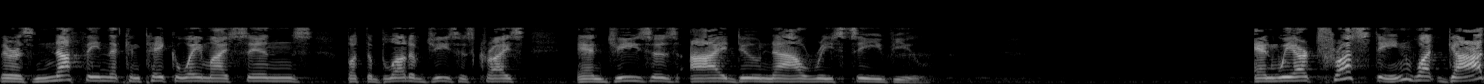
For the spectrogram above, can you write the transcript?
There is nothing that can take away my sins but the blood of Jesus Christ. And Jesus, I do now receive you. And we are trusting what God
